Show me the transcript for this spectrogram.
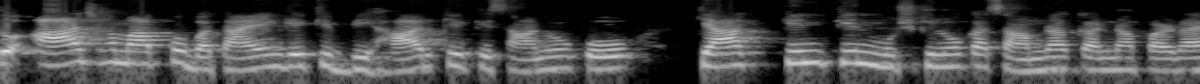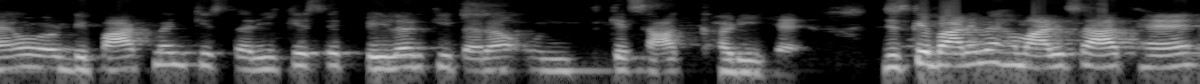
तो आज हम आपको बताएँगे कि बिहार के किसानों को क्या किन किन मुश्किलों का सामना करना पड़ रहा है और डिपार्टमेंट किस तरीके से पिलर की तरह उनके साथ खड़ी है। जिसके बारे में हमारे साथ हैं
